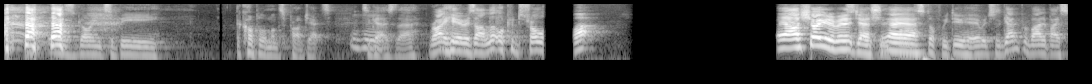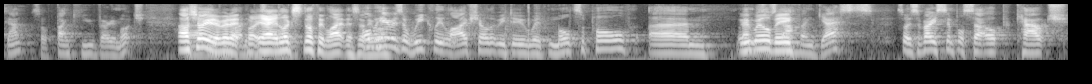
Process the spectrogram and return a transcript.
is going to be a couple of months project Mm-hmm. to get us there. Right here is our little control What? Yeah, I'll show you in a minute, Jess. Yeah, yeah. stuff we do here, which is again provided by Scan. So thank you very much. I'll Uh, show you in a minute. But yeah, it looks nothing like this Over anymore. here is a weekly live show that we do with multiple um, We will be. staff and guests. So it's a very simple setup: couch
